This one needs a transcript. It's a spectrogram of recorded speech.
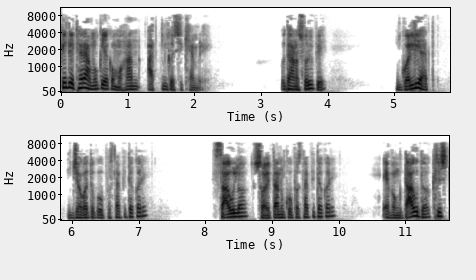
କିନ୍ତୁ ଏଠାରେ ଆମକୁ ଏକ ମହାନ ଆତ୍ମିକ ଶିକ୍ଷା ମିଳେ ଉଦାହରଣ ସ୍ୱରୂପ ଗଲିଆତ ଜଗତକୁ ଉପସ୍ଥାପିତ କରେ ସାଉଲ ଶୟତାନକୁ ଉପସ୍ଥାପିତ କରେ ଏବଂ ଦାଉଦ ଖ୍ରୀଷ୍ଟ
